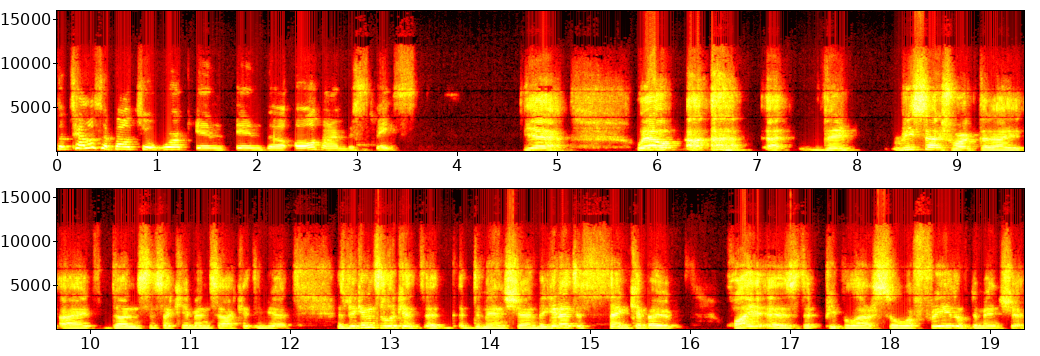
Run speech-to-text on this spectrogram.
So tell us about your work in, in the Alzheimer's space. Yeah. Well, uh, uh, the research work that I, I've done since I came into academia is beginning to look at, at, at dementia and beginning to think about why it is that people are so afraid of dementia.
